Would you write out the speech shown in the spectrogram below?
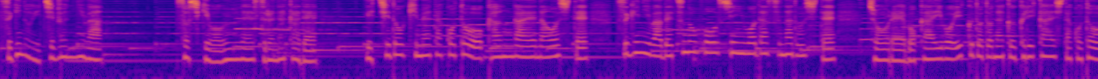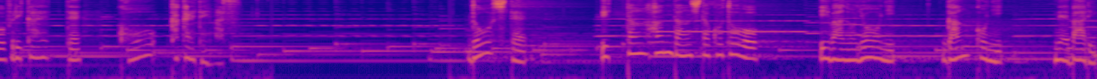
次の一文には組織を運営する中で一度決めたことを考え直して次には別の方針を出すなどして朝礼誤解を幾度となく繰り返したことを振り返ってこう書かれています。どうして一旦判断したことを岩のように頑固に粘り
